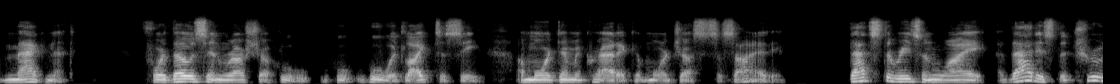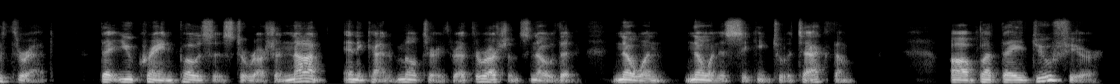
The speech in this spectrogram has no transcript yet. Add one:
magnet for those in Russia who, who, who would like to see a more democratic, a more just society. That's the reason why that is the true threat that Ukraine poses to Russia, not any kind of military threat. The Russians know that no one, no one is seeking to attack them, uh, but they do fear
